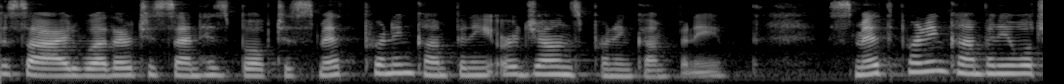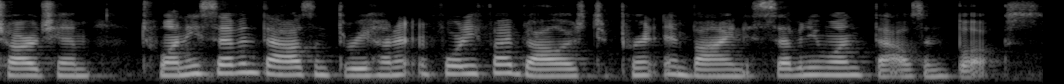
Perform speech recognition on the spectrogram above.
decide whether to send his book to Smith Printing Company or Jones Printing Company. Smith Printing Company will charge him $27,345 to print and bind 71,000 books.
